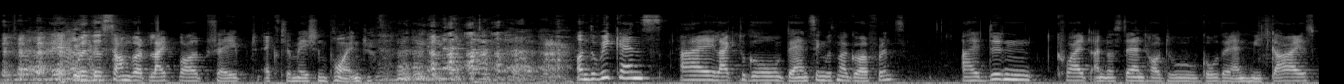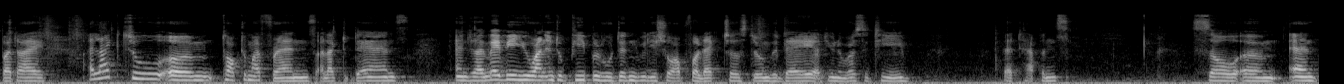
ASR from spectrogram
with a somewhat light bulb shaped exclamation point. On the weekends, I like to go dancing with my girlfriends. I didn't quite understand how to go there and meet guys, but I, I like to um, talk to my friends. I like to dance. And uh, maybe you run into people who didn't really show up for lectures during the day at university. That happens. So, um, and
